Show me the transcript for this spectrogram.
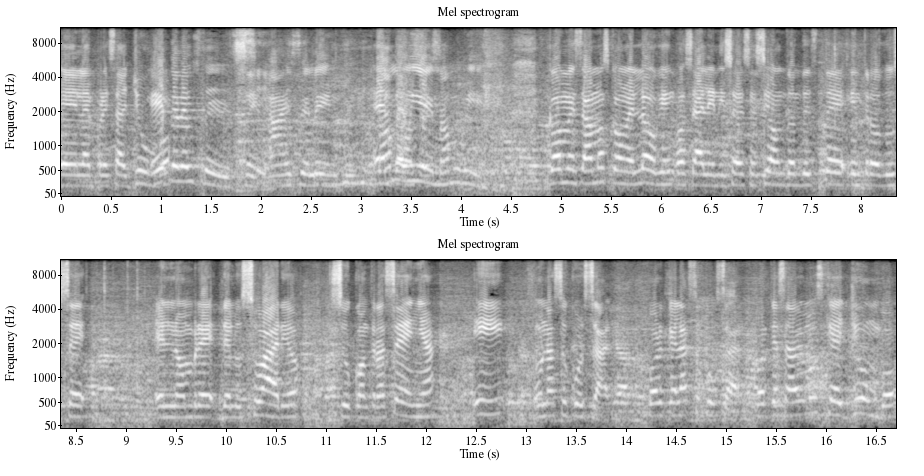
en la empresa Jumbo. Este de ustedes. Sí. Ah, excelente. Vamos bien, vamos bien. Comenzamos con el login, o sea, el inicio de sesión, donde usted introduce el nombre del usuario, su contraseña y una sucursal. ¿Por qué la sucursal? Porque sabemos que Jumbo,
